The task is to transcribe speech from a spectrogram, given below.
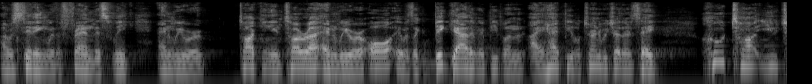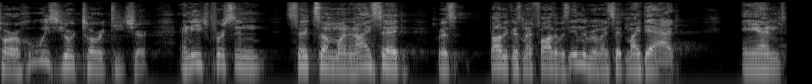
I was sitting with a friend this week and we were talking in Torah and we were all, it was like a big gathering of people and I had people turn to each other and say, who taught you Torah? Who was your Torah teacher? And each person said someone and I said, was probably because my father was in the room, I said, my dad. And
